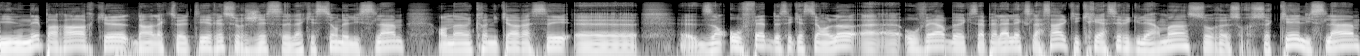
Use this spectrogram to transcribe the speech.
Il n'est pas rare que dans l'actualité ressurgisse la question de l'islam. On a un chroniqueur assez, euh, euh, disons, au fait de ces questions-là, euh, au verbe qui s'appelle Alex Lassalle, qui écrit assez régulièrement sur, sur ce qu'est l'islam.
